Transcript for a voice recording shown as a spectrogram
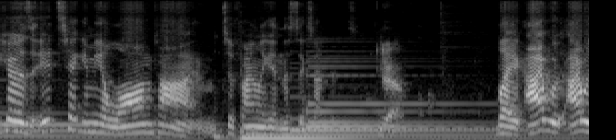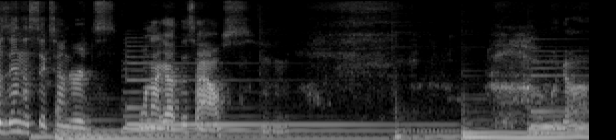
because it's taken me a long time to finally get in the 600s Yeah. like i was i was in the 600s when i got this house. Hmm oh my god.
